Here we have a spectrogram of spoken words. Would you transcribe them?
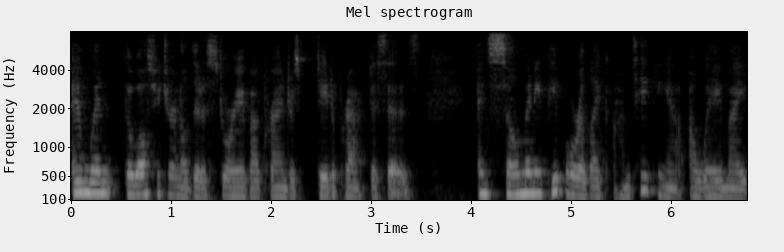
And when the Wall Street Journal did a story about Grindr's data practices, and so many people were like, I'm taking away my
